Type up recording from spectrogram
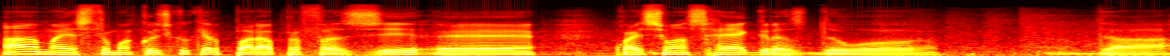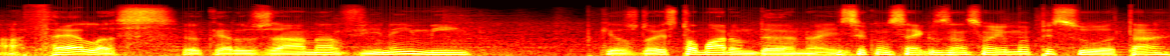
Ah, mestre, uma coisa que eu quero parar pra fazer é... Quais são as regras do... Da Athelas? Eu quero usar na Vina e em mim. Porque os dois tomaram dano aí. Você consegue usar só em uma pessoa, tá?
